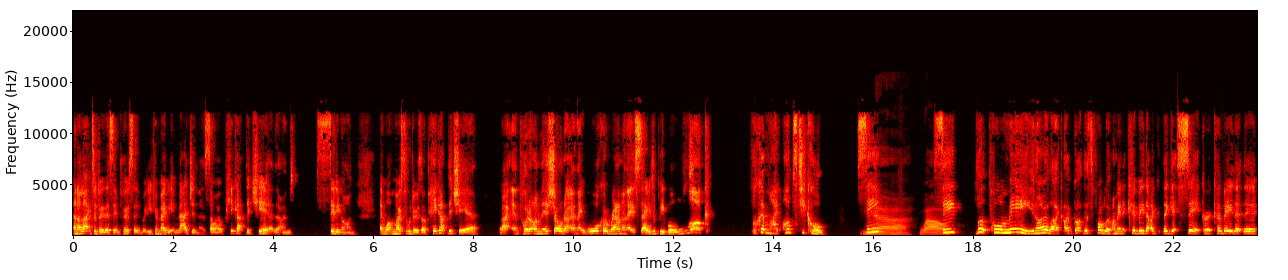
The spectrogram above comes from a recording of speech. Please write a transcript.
and I like to do this in person, but you can maybe imagine this. So I'll pick up the chair that I'm sitting on and what most people do is they'll pick up the chair, right, and put it on their shoulder and they walk around and they say to people, look, look at my obstacle. See? Yeah. Wow. See? Look, poor me, you know, like I've got this problem. I mean, it could be that I, they get sick or it could be that they're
